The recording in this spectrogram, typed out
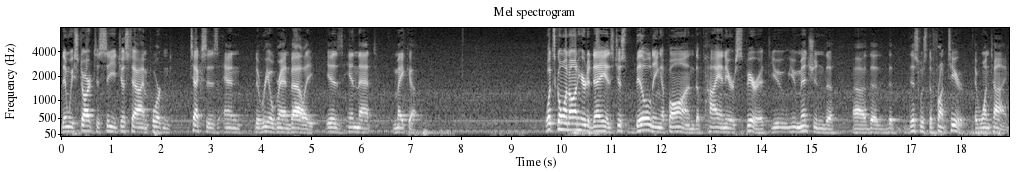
then we start to see just how important Texas and the Rio Grande Valley is in that makeup. What's going on here today is just building upon the pioneer spirit. You, you mentioned the, uh, the, the, this was the frontier at one time,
